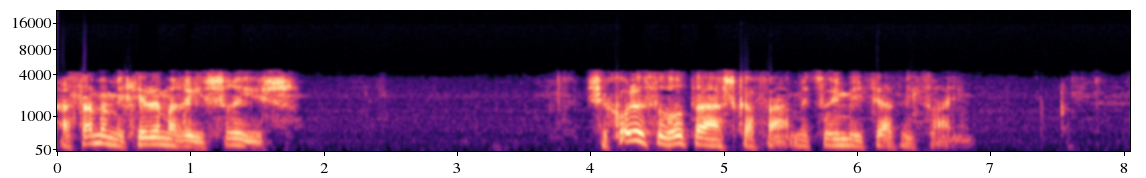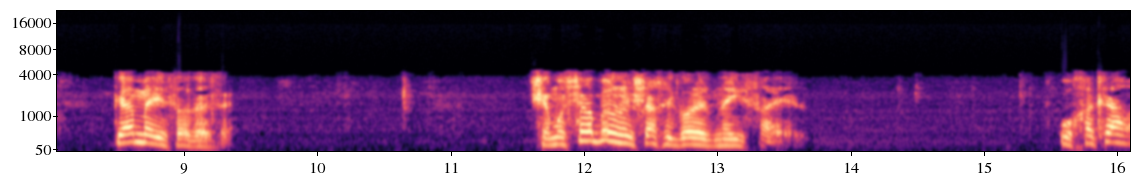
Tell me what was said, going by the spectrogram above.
הסבא מקלם הרי השריש שכל יסודות ההשקפה מצויים ביציאת מצרים. גם היסוד הזה. כשמשה רבנו נשלח לגאול את בני ישראל, הוא חקר.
